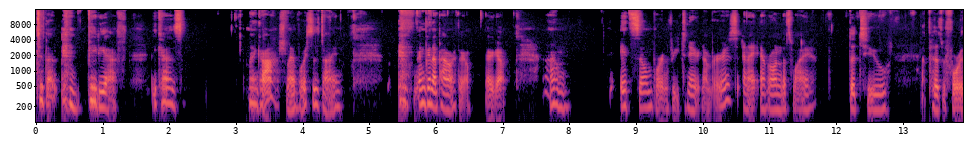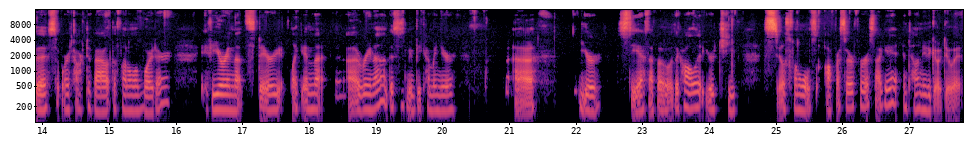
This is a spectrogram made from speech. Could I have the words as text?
to that PDF because my gosh, my voice is dying. I'm gonna power through. There you go. Um, it's so important for you to know your numbers, and I everyone. That's why the two episodes before this where I talked about the funnel avoider. If you're in that stereo, like in that uh, arena, this is me becoming your uh, your CSFO, as they call it, your chief sales funnels officer for a second and telling you to go do it.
